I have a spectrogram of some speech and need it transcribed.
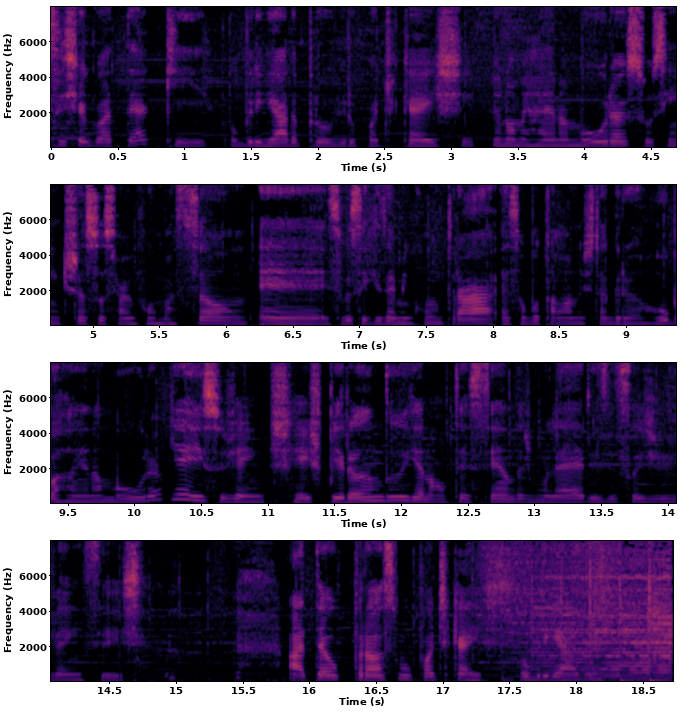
Você chegou até aqui, obrigada por ouvir o podcast. Meu nome é Rayana Moura, sou cientista social e informação. É, se você quiser me encontrar, é só botar lá no Instagram, Rayana Moura. E é isso, gente. Respirando e enaltecendo as mulheres e suas vivências. Até o próximo podcast. Obrigada.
